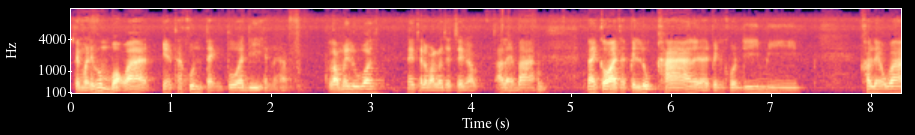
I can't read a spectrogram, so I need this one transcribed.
แต่เหมือนที่ผมบอกว่าเนี่ยถ้าคุณแต่งตัวดีเห็นไหมครับ เราไม่รู้ว่าในแต่ละวันเราจะเจอกับอะไรบ้างนายกอาจจะเป็นลูกค้าหรืออาจจะเป็นคนที่มีเขาเรียกว่า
